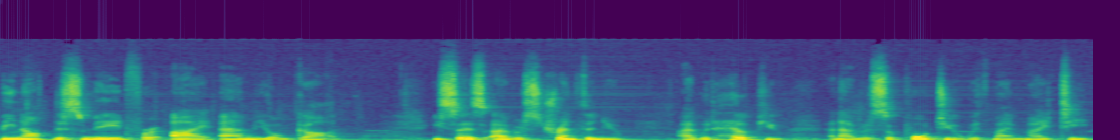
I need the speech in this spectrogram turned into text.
Be not dismayed, for I am your God. He says, I will strengthen you, I will help you, and I will support you with my mighty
